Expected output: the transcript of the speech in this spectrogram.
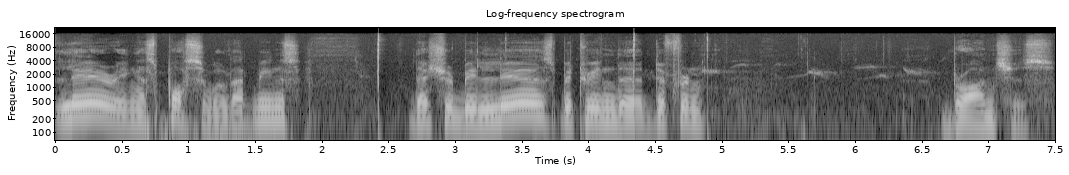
layering as possible. That means there should be layers between the different branches.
